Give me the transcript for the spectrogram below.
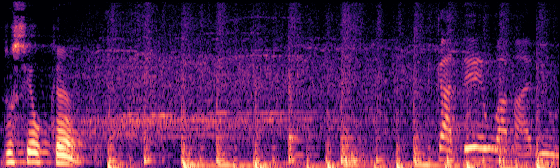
do seu canto. Cadê o Amarildo?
